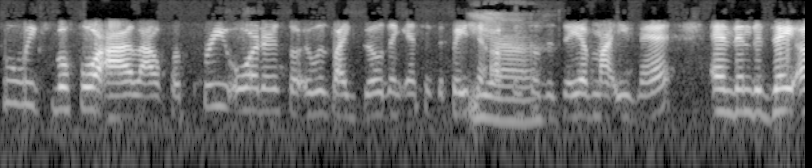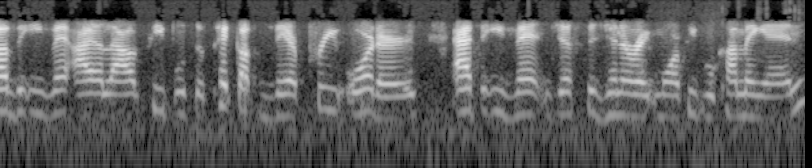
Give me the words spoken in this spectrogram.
two weeks before I allowed for pre-orders. So it was like building anticipation yeah. up until the day of my event, and then the day of the event, I allowed people to pick up their pre-orders at the event just to generate more people coming in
